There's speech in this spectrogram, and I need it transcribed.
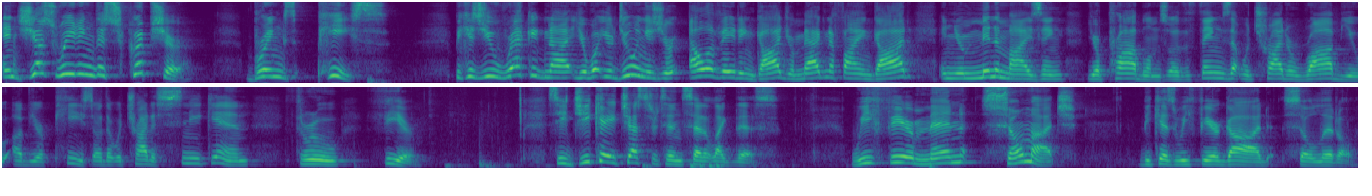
And just reading this scripture brings peace because you recognize you're, what you're doing is you're elevating God, you're magnifying God, and you're minimizing your problems or the things that would try to rob you of your peace or that would try to sneak in through fear. See, G.K. Chesterton said it like this We fear men so much because we fear God so little.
